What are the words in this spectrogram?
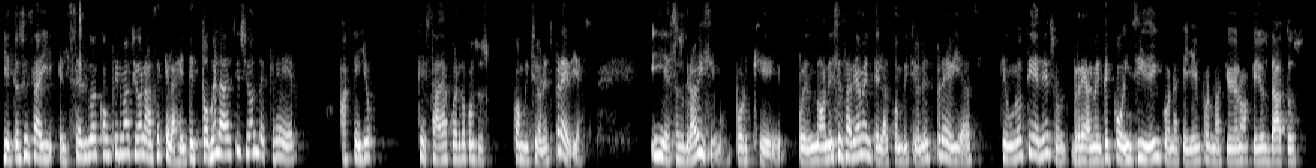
Y entonces ahí el sesgo de confirmación hace que la gente tome la decisión de creer aquello que está de acuerdo con sus convicciones previas. Y eso es gravísimo, porque pues no necesariamente las convicciones previas que uno tiene son realmente coinciden con aquella información o aquellos datos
